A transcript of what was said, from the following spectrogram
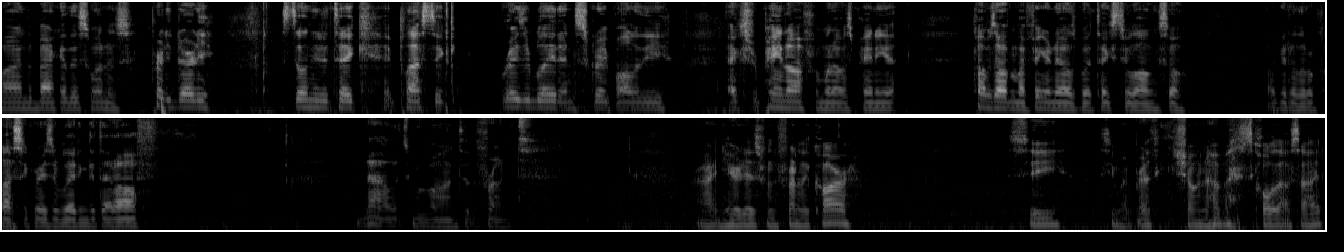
Don't the back of this one is pretty dirty. I still need to take a plastic razor blade and scrape all of the extra paint off from when I was painting it. Comes off of my fingernails, but it takes too long, so I'll get a little plastic razor blade and get that off. Now let's move on to the front. All right, here it is from the front of the car. See, see my breath showing up. it's cold outside.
